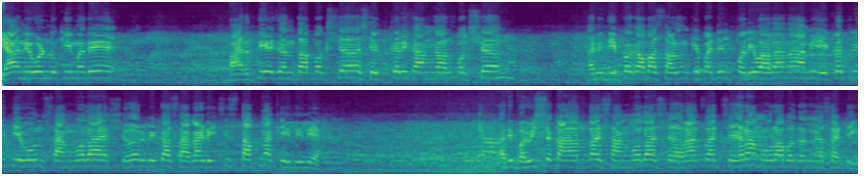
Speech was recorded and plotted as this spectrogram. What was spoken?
या निवडणुकीमध्ये भारतीय जनता पक्ष शेतकरी कामगार पक्ष आणि दीपक आबा साळुंके पाटील परिवारानं आम्ही एकत्रित येऊन सांगोला शहर विकास आघाडीची स्थापना केलेली आहे. आणि भविष्य काळातला सांगोला शहराचा चेहरा मोहरा बदलण्यासाठी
